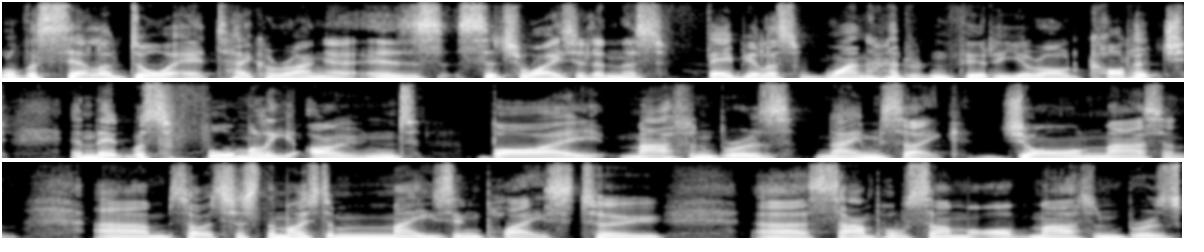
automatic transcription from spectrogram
Well, the cellar door at Te Kairanga is situated in this fabulous 130 year old cottage, and that was formerly owned by Martinborough's namesake, John Martin. Um, so it's just the most amazing place to uh, sample some of Martinborough's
